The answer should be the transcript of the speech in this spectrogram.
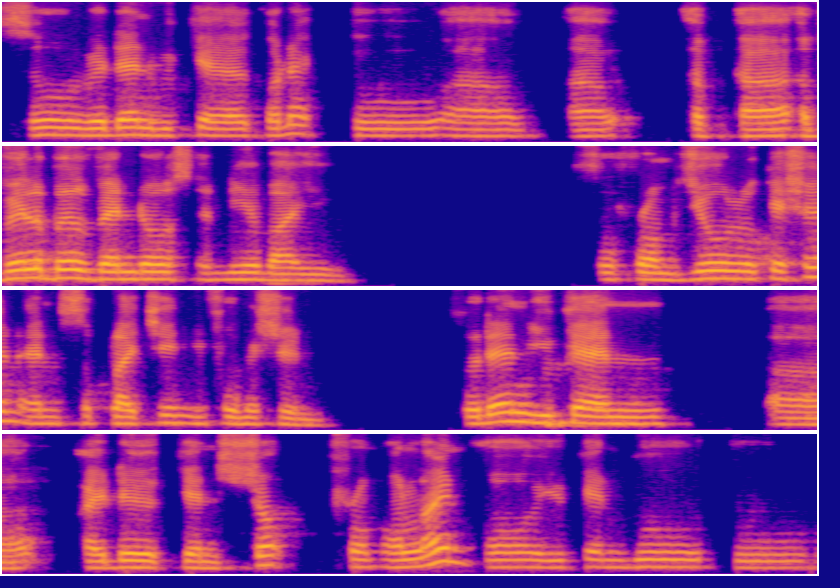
So then we can connect to uh, uh, uh, available vendors nearby you. So from geolocation and supply chain information. So then you can uh, either can shop from online or you can go to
